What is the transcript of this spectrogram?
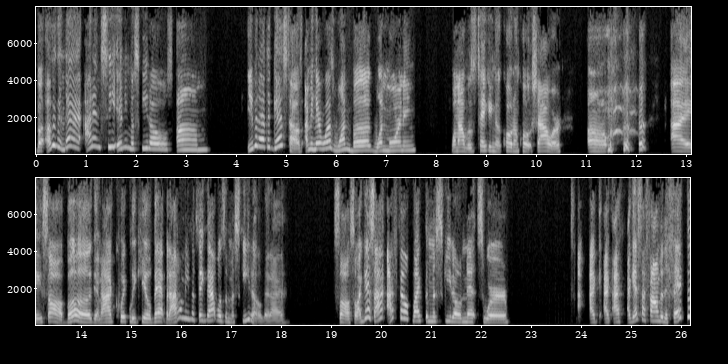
But other than that, I didn't see any mosquitoes um even at the guest house. I mean there was one bug one morning when I was taking a quote unquote shower, um, I saw a bug and I quickly killed that, but I don't even think that was a mosquito that I saw. So I guess I, I felt like the mosquito nets were, I, I, I, I guess I found it effective,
